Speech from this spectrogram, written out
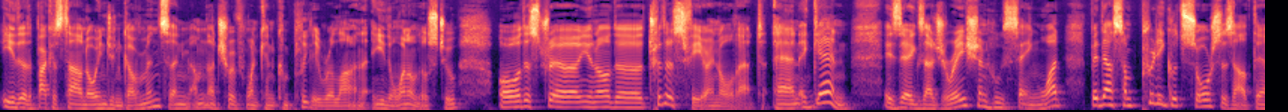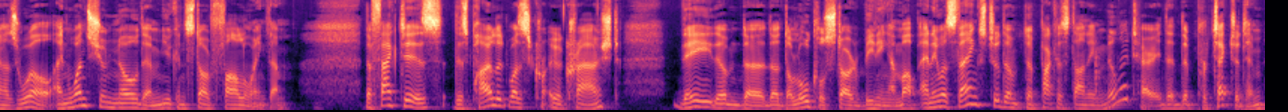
either the Pakistan or Indian governments, and I'm not sure if one can completely rely on either one of those two, or the you know the Twitter sphere and all that. And again, is there exaggeration? Who's saying what? But there are some pretty good sources out there as well, and once you know them, you can start following them. The fact is, this pilot was cr- uh, crashed. They the, the, the, locals started beating him up, and it was thanks to the, the Pakistani military that, that protected him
